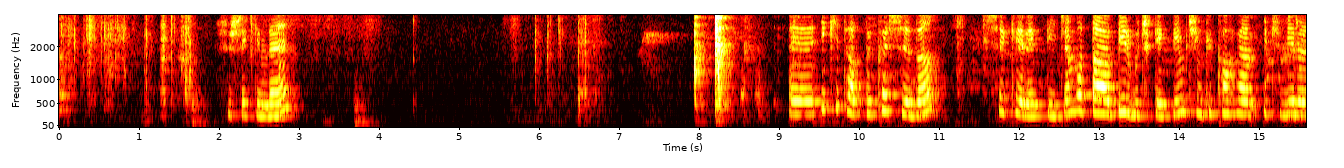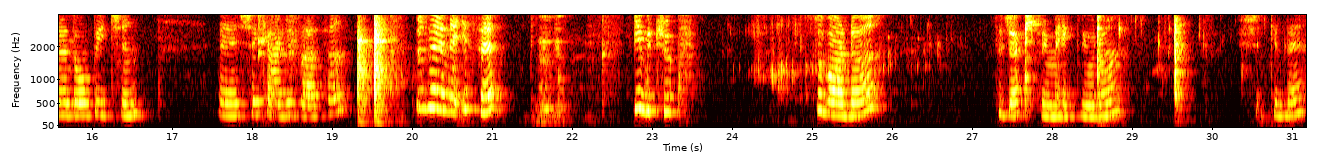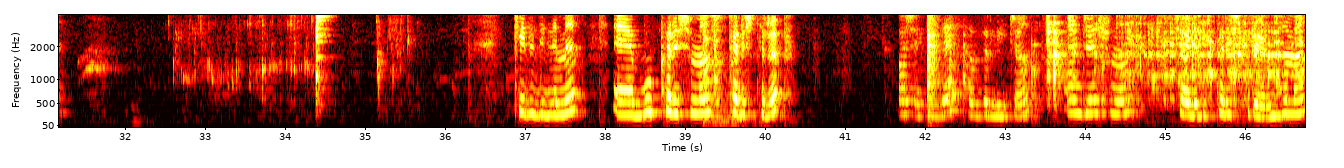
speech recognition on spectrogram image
Şu şekilde. Eee, iki tatlı kaşığı da şeker ekleyeceğim. Hatta bir buçuk ekleyeyim. Çünkü kahvem üçü bir arada olduğu için eee, şekerli zaten. Üzerine ise bir buçuk su bardağı sıcak suyumu ekliyorum. Şu şekilde. Kedi dilimi e, bu karışımı karıştırıp o şekilde hazırlayacağım. Önce şunu şöyle bir karıştırıyorum hemen.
